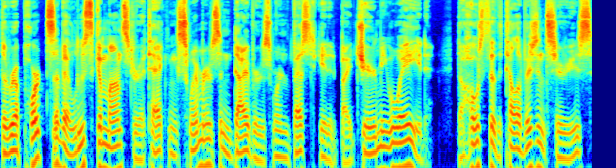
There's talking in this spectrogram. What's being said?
The reports of a Lusca monster attacking swimmers and divers were investigated by Jeremy Wade, the host of the television series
